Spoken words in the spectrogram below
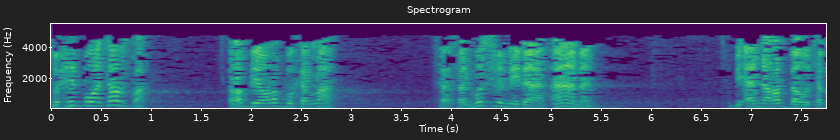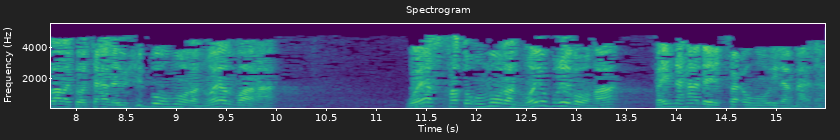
تحب وترضى. ربي وربك الله. فالمسلم إذا آمن بأن ربه تبارك وتعالى يحب أمورا ويرضاها ويسخط أمورا ويبغضها فإن هذا يدفعه إلى ماذا؟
